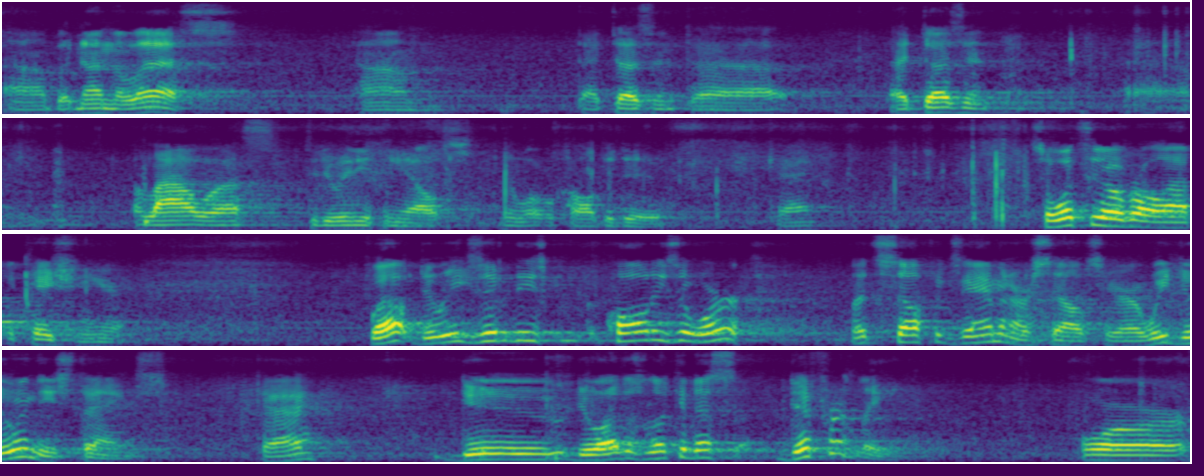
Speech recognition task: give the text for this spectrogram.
Uh, but nonetheless, um, that doesn't, uh, that doesn't um, allow us to do anything else than what we're called to do. Okay? So, what's the overall application here? Well, do we exhibit these qualities at work? Let's self examine ourselves here. Are we doing these things? Okay? Do, do others look at us differently? Or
